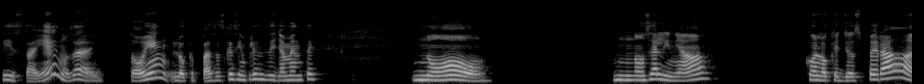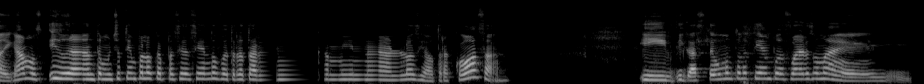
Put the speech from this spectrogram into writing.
sí, está bien, o sea, todo bien. Lo que pasa es que simple y sencillamente no, no se alineaba con lo que yo esperaba, digamos. Y durante mucho tiempo lo que pasé haciendo fue tratar de encaminarlo hacia otra cosa. Y, gasté un montón de tiempo, esfuerzo, mae,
